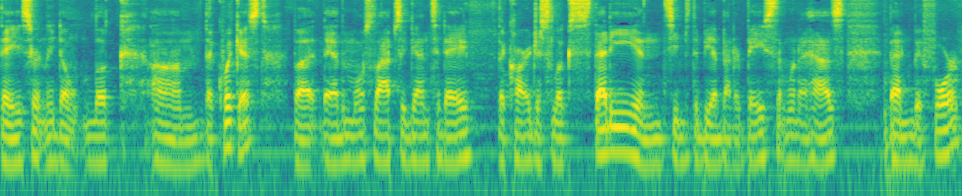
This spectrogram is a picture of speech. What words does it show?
They certainly don't look um, the quickest, but they had the most laps again today. The car just looks steady and seems to be a better base than when it has been before.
